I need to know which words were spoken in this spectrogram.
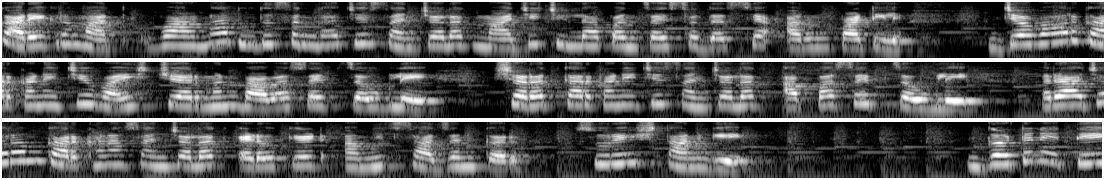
कार्यक्रमात वारणा दूध संघाचे संचालक माजी जिल्हा पंचायत सदस्य अरुण पाटील जवाहर कारखान्याचे व्हाईस चेअरमन बाबासाहेब चौगले शरद कारखान्याचे संचालक आप्पासाहेब चौगले राजाराम कारखाना संचालक ॲडव्होकेट अमित साजनकर सुरेश तानगे गटनेते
